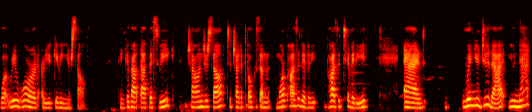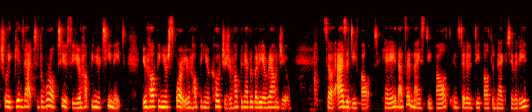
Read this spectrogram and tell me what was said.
What reward are you giving yourself? Think about that this week. Challenge yourself to try to focus on more positivity, positivity. And when you do that, you naturally give that to the world too. So you're helping your teammates, you're helping your sport, you're helping your coaches, you're helping everybody around you. So as a default, okay, that's a nice default instead of default of negativity.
